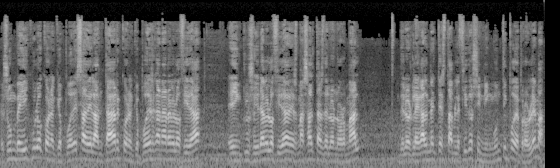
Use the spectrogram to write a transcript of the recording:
Es un vehículo con el que puedes adelantar, con el que puedes ganar velocidad e incluso ir a velocidades más altas de lo normal, de los legalmente establecidos sin ningún tipo de problema.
